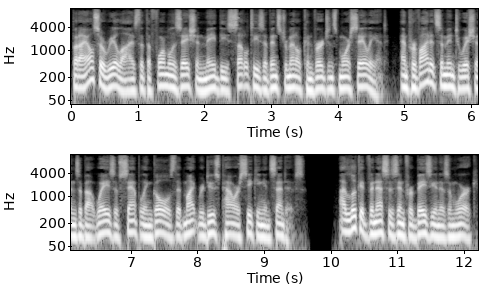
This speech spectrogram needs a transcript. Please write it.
But I also realize that the formalization made these subtleties of instrumental convergence more salient, and provided some intuitions about ways of sampling goals that might reduce power seeking incentives. I look at Vanessa's infrabayesianism work,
